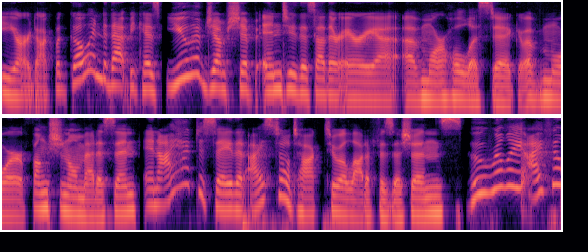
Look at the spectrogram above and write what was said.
ER doc, but go into that because you have jumped ship into this other area of more holistic, of more functional medicine. And I have to say that I still talk to a lot of physicians who really, I feel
